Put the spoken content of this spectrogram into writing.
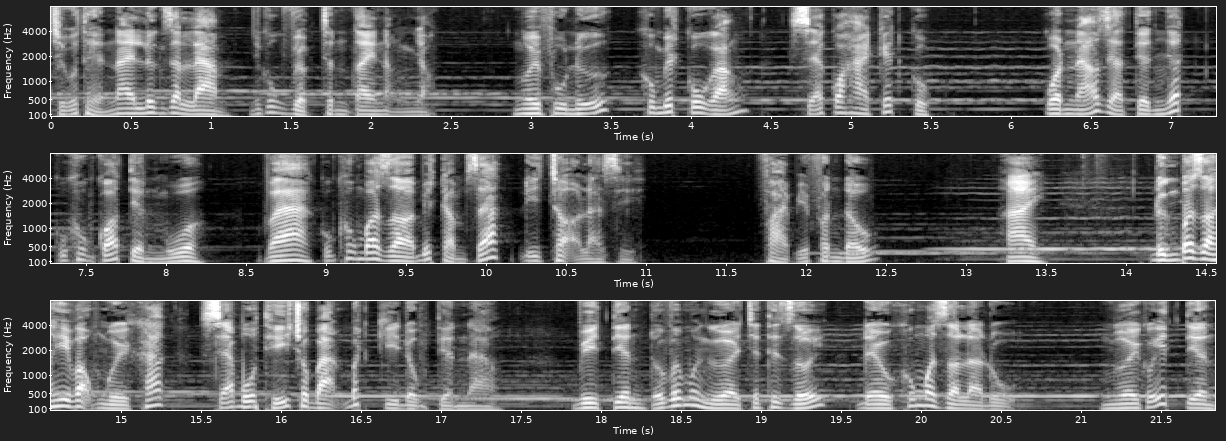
chỉ có thể nai lưng ra làm những công việc chân tay nặng nhọc. Người phụ nữ không biết cố gắng sẽ có hai kết cục. Quần áo rẻ tiền nhất cũng không có tiền mua và cũng không bao giờ biết cảm giác đi chợ là gì. Phải biết phân đấu. hai, Đừng bao giờ hy vọng người khác sẽ bố thí cho bạn bất kỳ đồng tiền nào. Vì tiền đối với mọi người trên thế giới đều không bao giờ là đủ. Người có ít tiền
